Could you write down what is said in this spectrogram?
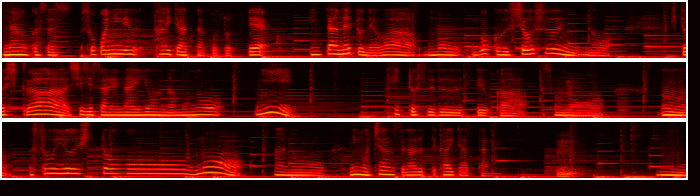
なんかさ、そこに書いてあったことって、インターネットではもうごく少数の人しか支持されないようなものにヒットするっていうか、その、うん、そういう人も、あの、にもチャンスがあるって書いてあったの。うん、うん、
